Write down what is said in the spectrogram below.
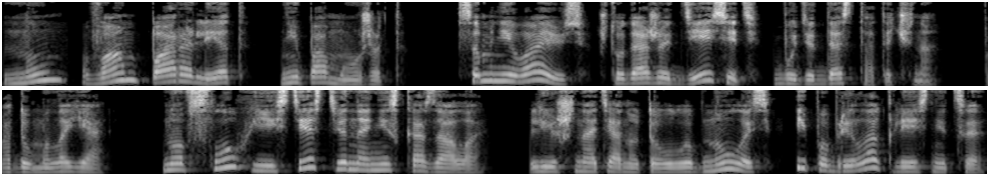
Ну, вам пара лет не поможет. Сомневаюсь, что даже десять будет достаточно, подумала я, но вслух, естественно, не сказала, лишь натянуто улыбнулась и побрела к лестнице,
